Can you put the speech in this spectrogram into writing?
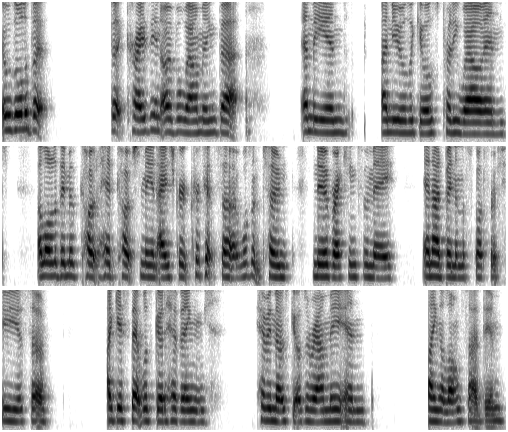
it was all a bit, bit crazy and overwhelming. But in the end, I knew all the girls pretty well, and a lot of them have co- had coached me in age group cricket, so it wasn't too nerve wracking for me. And I'd been in the squad for a few years, so I guess that was good having having those girls around me and playing alongside them.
